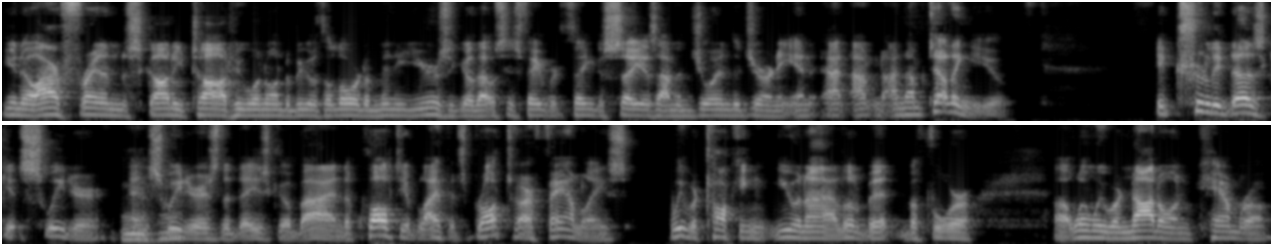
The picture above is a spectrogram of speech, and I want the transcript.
You know, our friend Scotty Todd, who went on to be with the Lord many years ago, that was his favorite thing to say is, I'm enjoying the journey. And, I, I'm, and I'm telling you, it truly does get sweeter and mm-hmm. sweeter as the days go by. And the quality of life it's brought to our families. We were talking, you and I, a little bit before uh, when we were not on camera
